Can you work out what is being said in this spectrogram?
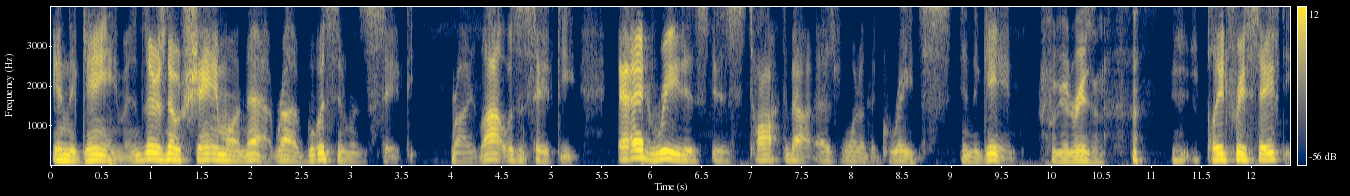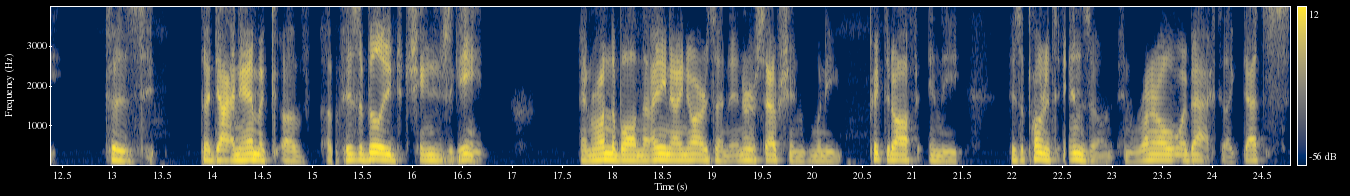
in the game. And there's no shame on that. Rod Woodson was a safety. Ronnie Lott was a safety. Ed Reed is is talked about as one of the greats in the game. For good reason. He played free safety because the dynamic of of his ability to change the game and run the ball 99 yards on an interception when he picked it off in the his opponent's end zone and run it all the way back like that's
